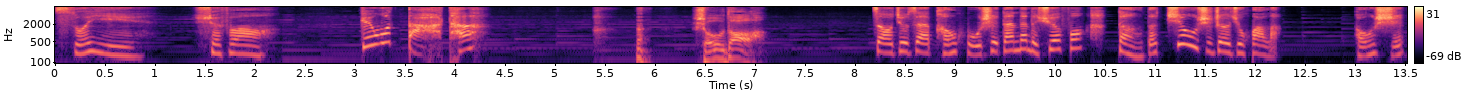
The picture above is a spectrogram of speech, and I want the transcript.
所以，薛峰，给我打他。”哼，收到。早就在旁虎视眈眈的薛峰，等的就是这句话了。同时，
